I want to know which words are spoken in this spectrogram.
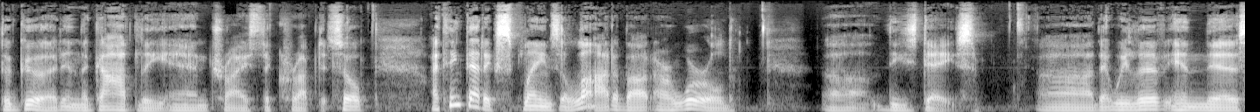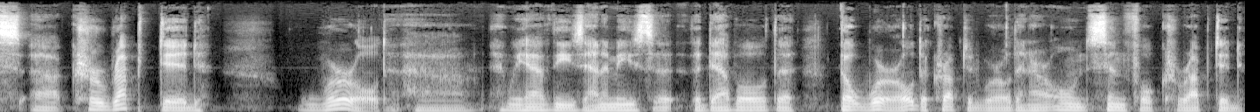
the good and the godly and tries to corrupt it. So I think that explains a lot about our world uh, these days. Uh, that we live in this uh, corrupted world, uh, and we have these enemies: the, the, devil, the the world, the corrupted world, and our own sinful, corrupted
